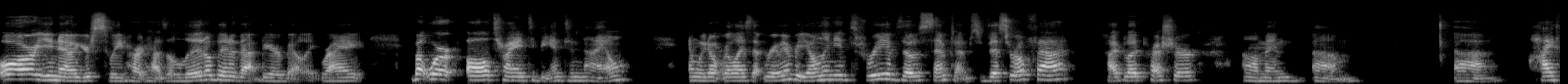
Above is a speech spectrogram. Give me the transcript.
Or, you know, your sweetheart has a little bit of that beer belly, right? but we're all trying to be in denial and we don't realize that remember you only need three of those symptoms visceral fat high blood pressure um, and um, uh, high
